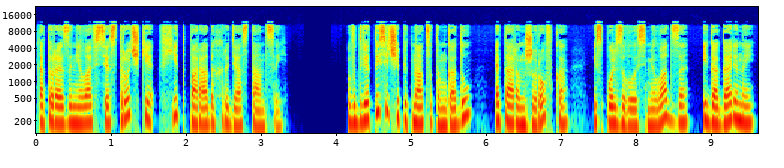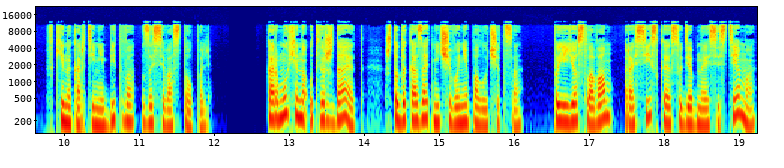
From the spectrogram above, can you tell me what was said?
которая заняла все строчки в хит-парадах радиостанций. В 2015 году эта аранжировка использовалась Меладзе и Гагариной в кинокартине «Битва за Севастополь». Кормухина утверждает, что доказать ничего не получится. По ее словам, российская судебная система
